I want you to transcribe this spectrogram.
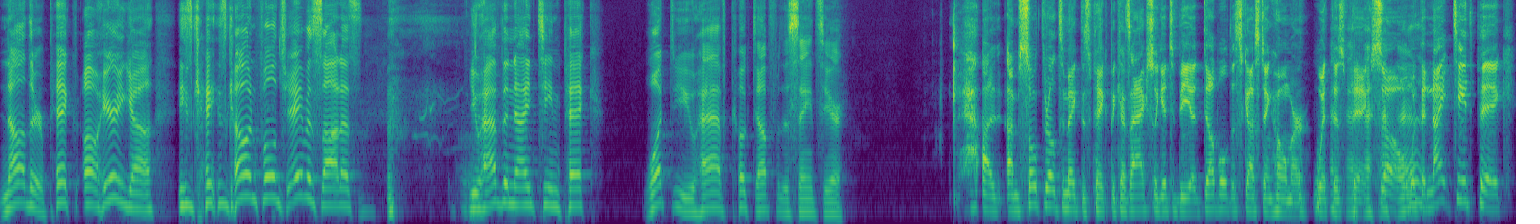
Another pick. Oh, here you go. He's he's going full Jameis on us. You have the 19 pick. What do you have cooked up for the Saints here? I, I'm so thrilled to make this pick because I actually get to be a double disgusting homer with this pick. So with the 19th pick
